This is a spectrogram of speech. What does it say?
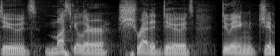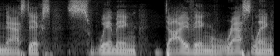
dudes muscular shredded dudes doing gymnastics swimming diving wrestling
